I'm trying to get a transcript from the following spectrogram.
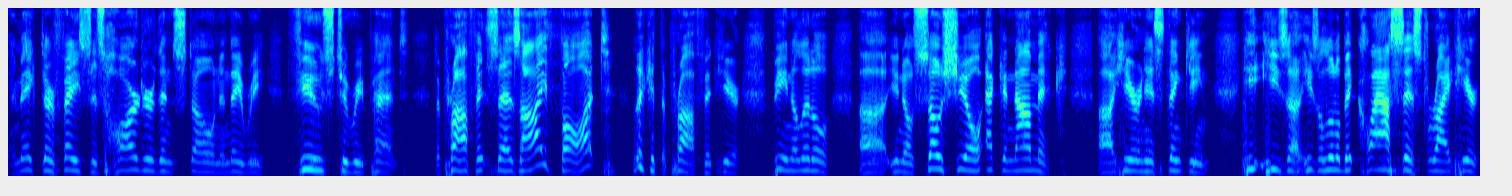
They make their faces harder than stone and they refuse to repent. The prophet says, I thought, look at the prophet here, being a little, uh, you know, socio-economic uh, here in his thinking. He, he's, a, he's a little bit classist right here.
